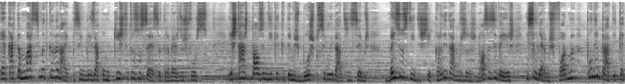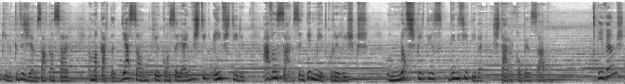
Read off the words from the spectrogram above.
é a carta máxima de cada naipe, simboliza a conquista do sucesso através do esforço. Este as de pausa indica que temos boas possibilidades de sermos bem-sucedidos se acreditarmos nas nossas ideias e se dermos forma, pondo em prática aquilo que desejamos alcançar. É uma carta de ação que aconselha a investir, a, investir, a avançar sem ter medo de correr riscos. O nosso espírito de iniciativa está recompensado. E vamos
